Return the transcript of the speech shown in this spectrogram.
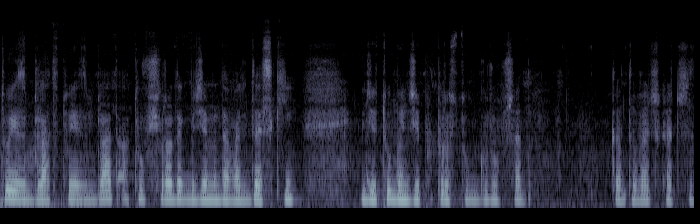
tu jest blat, tu jest blat, a tu w środek będziemy dawać deski, gdzie tu będzie po prostu grubsza kantóweczka, czy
